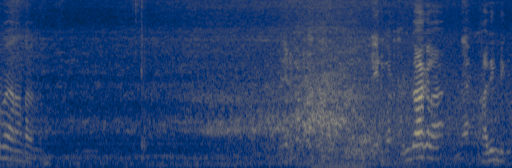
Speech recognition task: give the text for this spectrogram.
വേറെ ഉണ്ടാവില്ല ఇందాకల పదింటికి.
